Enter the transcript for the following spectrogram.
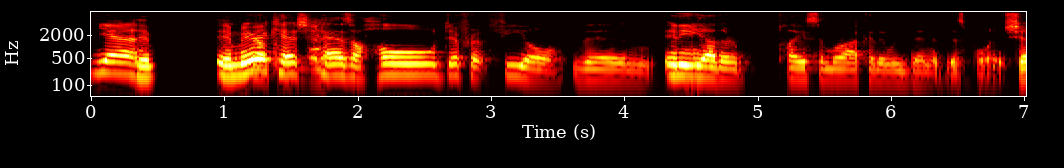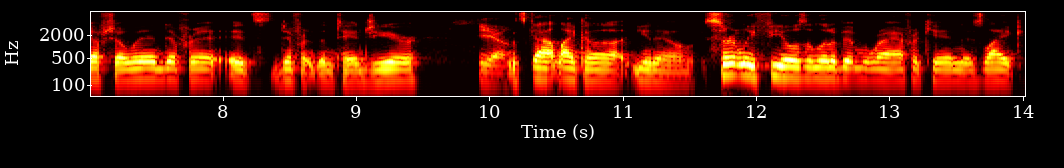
yeah. And, and Marrakesh has a whole different feel than any other place in Morocco that we've been at this point. Chef Chaouen different. It's different than Tangier. Yeah. It's got like a, you know, certainly feels a little bit more African. Is like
